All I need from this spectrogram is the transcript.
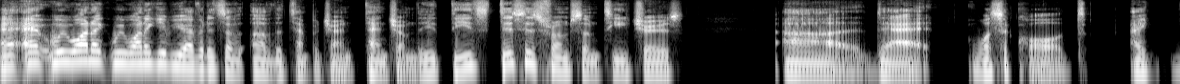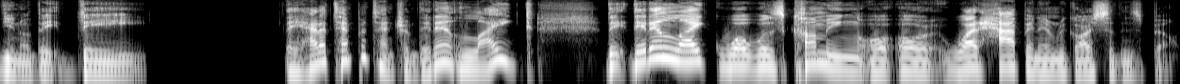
and, we want to we want to give you evidence of, of the temper tantrum. These this is from some teachers uh, that what's it called? I you know they they they had a temper tantrum. They didn't like they, they didn't like what was coming or or what happened in regards to this bill.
